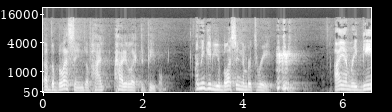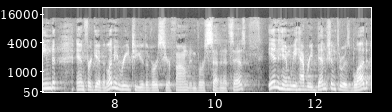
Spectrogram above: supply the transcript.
of the blessings of high, high elected people. Let me give you blessing number three. I am redeemed and forgiven. Let me read to you the verse here found in verse 7. It says, In him we have redemption through his blood,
